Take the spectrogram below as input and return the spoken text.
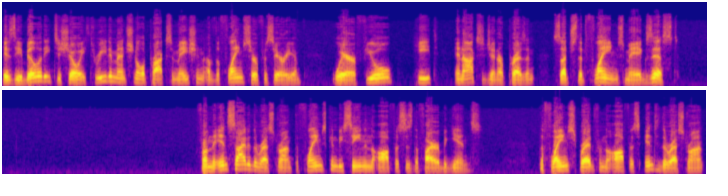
is the ability to show a three-dimensional approximation of the flame surface area where fuel, heat, and oxygen are present such that flames may exist. From the inside of the restaurant, the flames can be seen in the office as the fire begins. The flames spread from the office into the restaurant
